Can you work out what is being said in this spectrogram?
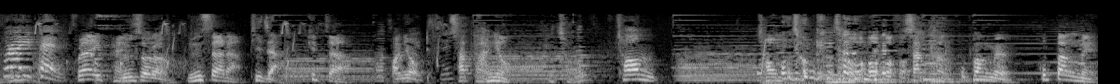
프라이팬. 프라이팬, 눈사람, 눈사람, 피자. 피자, 관역, 관역, 그렇죠. 점. 점, 어, 점 괜찮은데? 사탕, 호빵맨, 호빵맨,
